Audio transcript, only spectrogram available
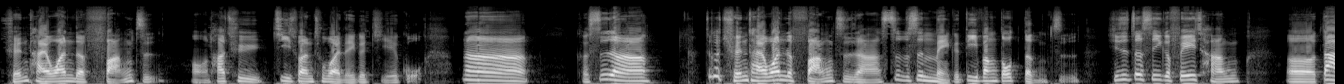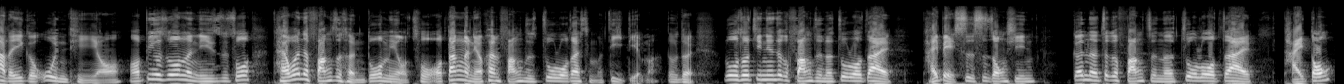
全台湾的房子哦，它去计算出来的一个结果。那可是啊，这个全台湾的房子啊，是不是每个地方都等值？其实这是一个非常。呃，大的一个问题哦，哦，比如说呢，你是说台湾的房子很多没有错哦，当然你要看房子坐落在什么地点嘛，对不对？如果说今天这个房子呢坐落在台北市市中心，跟呢这个房子呢坐落在台东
